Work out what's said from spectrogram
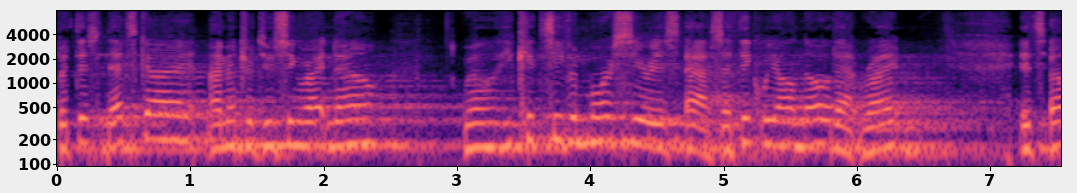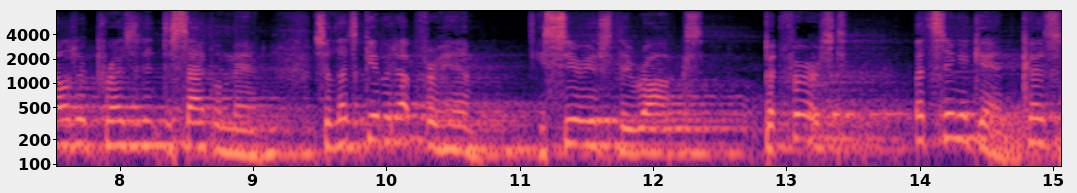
But this next guy I'm introducing right now, well, he kicks even more serious ass. I think we all know that, right? It's Elder President Disciple Man. So let's give it up for him. He seriously rocks. But first, Let's sing again, because,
